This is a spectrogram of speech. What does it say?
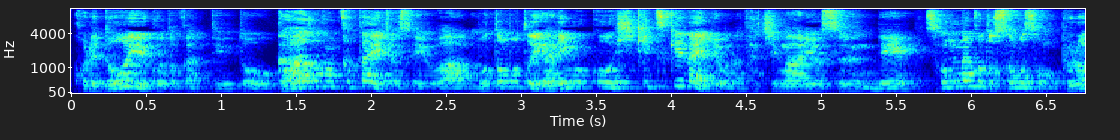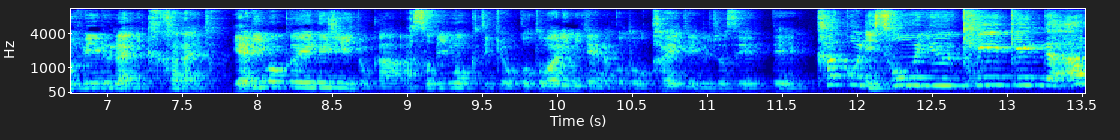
これどういうことかっていうと、ガードの硬い女性は、もともとやりもくを引きつけないような立ち回りをするんで、そんなことそもそもプロフィール欄に書かないと。やりもく NG とか遊び目的お断りみたいなことを書いている女性って、過去にそういう経験があ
